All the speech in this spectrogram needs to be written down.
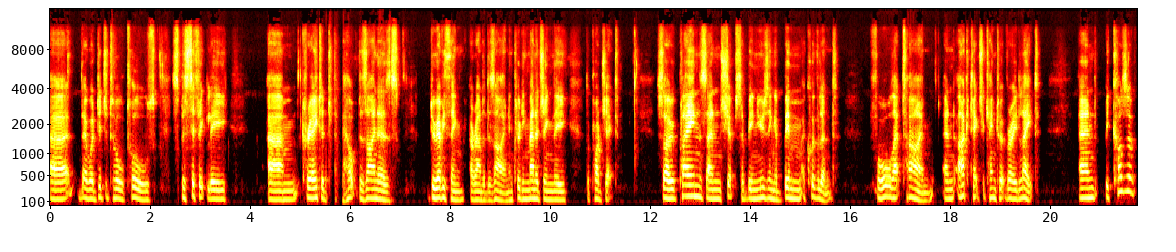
uh, there were digital tools specifically um, created to help designers do everything around a design, including managing the, the project. So planes and ships have been using a BIM equivalent for all that time, and architecture came to it very late. And because of,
